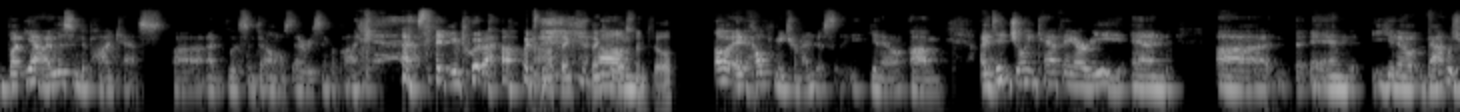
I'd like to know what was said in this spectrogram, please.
But yeah, I listen to podcasts. Uh, I've listened to almost every single podcast that you put out. Oh, thanks, thanks for um, listening, Phillip. Oh, it helped me tremendously. You know, um, I did join Cafe RE, and uh, and you know that was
